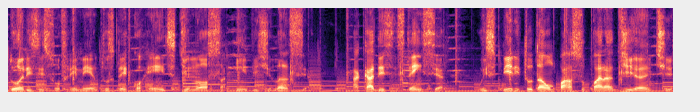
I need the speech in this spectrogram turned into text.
dores e sofrimentos decorrentes de nossa invigilância. A cada existência, o espírito dá um passo para adiante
